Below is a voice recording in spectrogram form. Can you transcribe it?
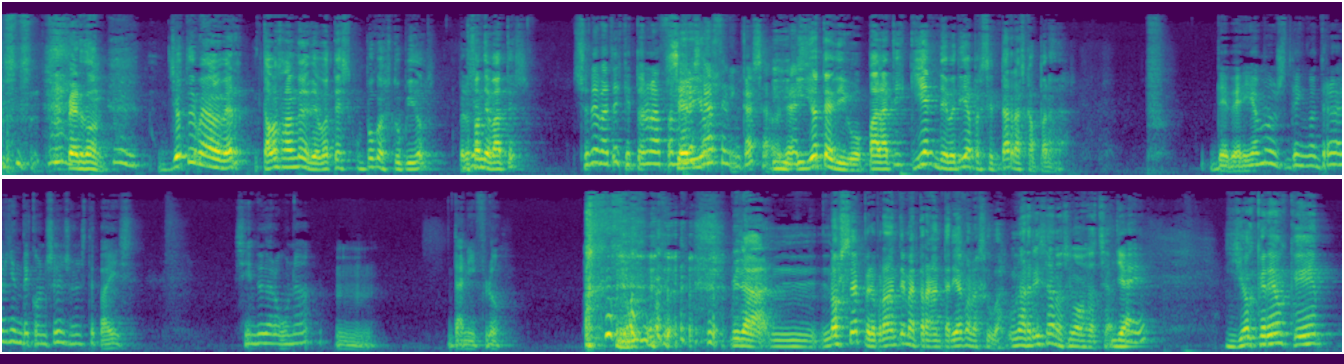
Perdón. Yo te voy a ver. Estamos hablando de debates un poco estúpidos, pero son debates. Son debates que todas las familias se hacen en casa. Y, yo te digo, para ti, ¿quién debería presentar las campanadas? Deberíamos de encontrar a alguien de consenso en este país. Sin duda alguna, mm, Dani Flo. Mira, mm, no sé, pero probablemente me atragantaría con las uvas. Una risa nos íbamos a echar. Ya, ¿eh? Yo creo que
